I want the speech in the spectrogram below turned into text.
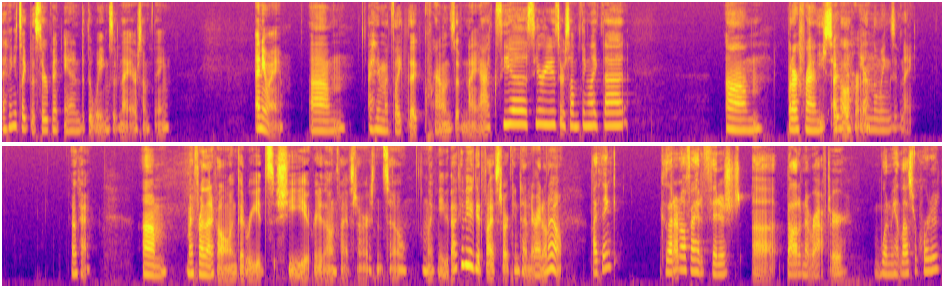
I think it's like the serpent and the wings of night or something. Anyway, um, I think that's like the Crowns of Nyaxia series or something like that. Um, but our friend, The I follow her. and the Wings of Night. okay. Um, my friend that I follow on Goodreads, she rated that one five stars, and so I'm like, maybe that could be a good five star contender. I don't know. I think because I don't know if I had finished uh, Ballad of Never After when we had last recorded.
